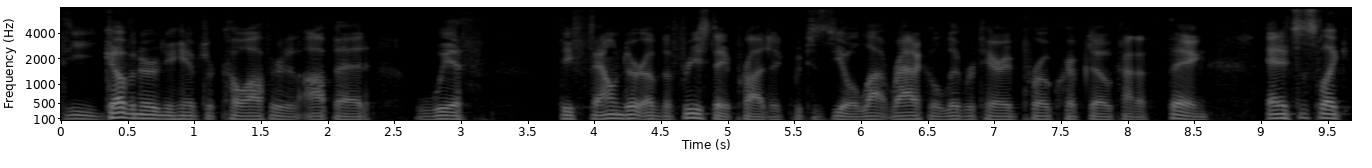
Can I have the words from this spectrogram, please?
the governor of New Hampshire co-authored an op-ed with the founder of the Free State Project, which is you know a lot radical libertarian pro crypto kind of thing, and it's just like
